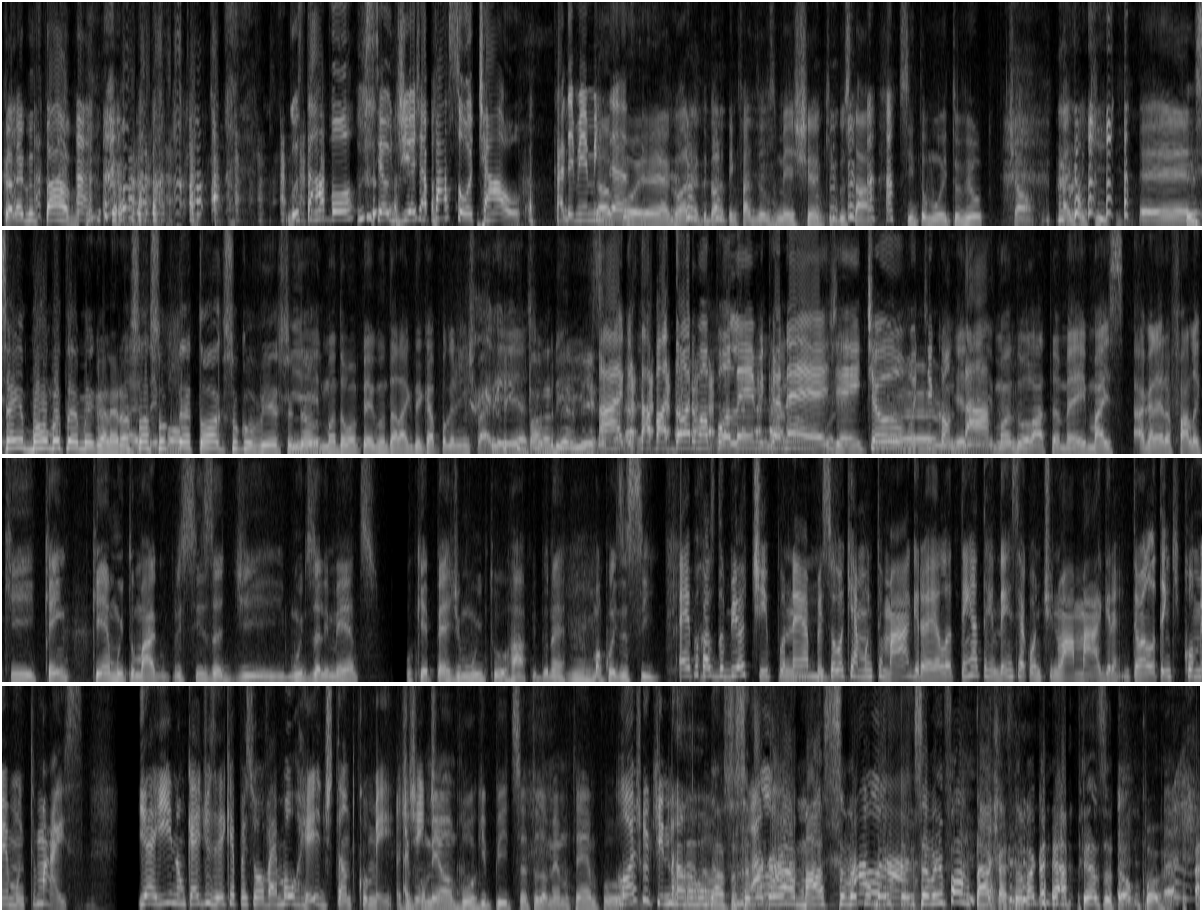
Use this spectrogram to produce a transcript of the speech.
Qual é, Gustavo? Gustavo, seu dia já passou. Tchau. Academia Já Mirdanças. foi, é, agora, agora tem que fazer os mexão aqui, Gustavo. Sinto muito, viu? Tchau. Mas aqui, é... E sem bomba também, galera. É só sem suco bomba. detox, suco verde, E entendeu? ele mandou uma pergunta lá que daqui a pouco a gente vai ler. É sobre isso. Ai, Gustavo adora uma polêmica, né, polêmica. gente? Eu vou te É. contar. Ele mandou lá também, mas a galera fala que quem, quem é muito magro precisa de muitos alimentos porque perde muito rápido, né? Uhum. Uma coisa assim. É por causa do biotipo, né? A Isso. pessoa que é muito magra, ela tem a tendência a continuar magra. Então ela tem que comer muito mais. E aí, não quer dizer que a pessoa vai morrer de tanto comer. É a tipo gente... comer hambúrguer e pizza tudo ao mesmo tempo? Lógico que não. Não, se você vai Ah lá. ganhar massa, você vai Ah comer lá. você vai infartar, cara. Você não vai ganhar peso, não, pô.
